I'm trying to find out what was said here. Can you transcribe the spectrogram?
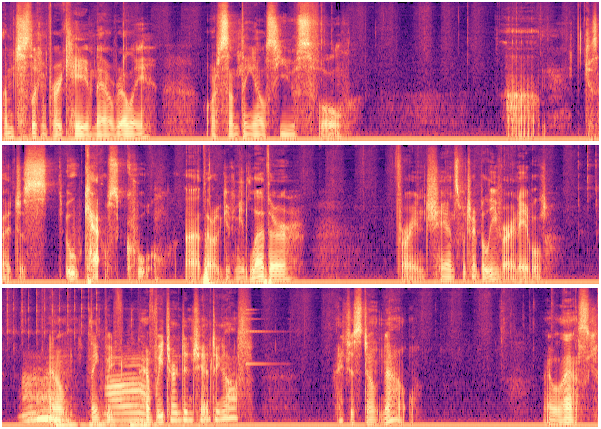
I'm just looking for a cave now, really, or something else useful. Because um, I just ooh cows, cool. Uh, that'll give me leather for enchants, which I believe are enabled. I don't think we've have we turned enchanting off. I just don't know. I will ask.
